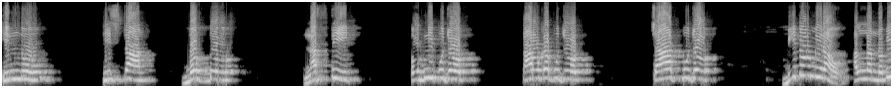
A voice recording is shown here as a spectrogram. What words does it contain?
হিন্দু, খ্রিস্টান, বৌদ্ধ, নাস্তিক অগ্নি পূজক তারকা পূজক চাঁদ পূজক বিদুর্মীরাও আল্লাহ নবী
